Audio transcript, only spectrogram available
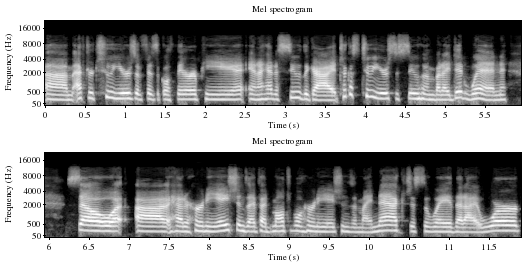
um, after two years of physical therapy, and I had to sue the guy. It took us two years to sue him, but I did win so uh, I had herniations. I've had multiple herniations in my neck, just the way that I work,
